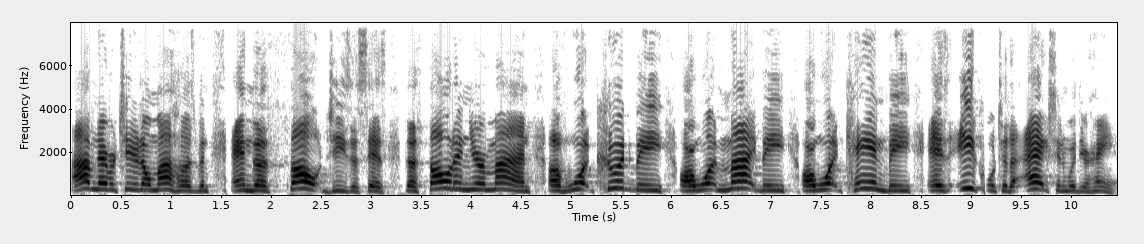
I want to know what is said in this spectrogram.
I've never cheated on my husband. And the thought, Jesus says, the thought in your mind of what could be or what might be or what can be is equal to the action with your hands.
